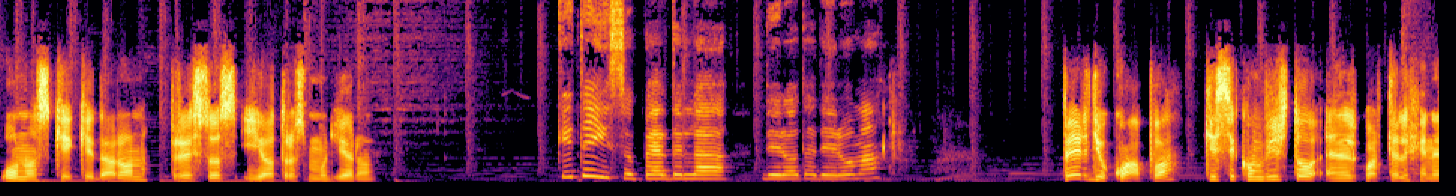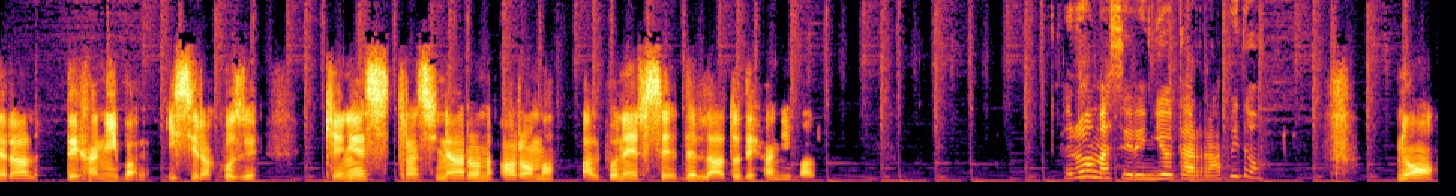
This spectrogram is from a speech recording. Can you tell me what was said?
unos que quedaron presos y otros murieron. ¿Qué te hizo perder la derrota de Roma? Perdió Capua, que se convirtió en el cuartel general de Hannibal y Siracuse, quienes transinaron a Roma al ponerse del lado de Hannibal. ¿Roma se rindió tan rápido? No,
